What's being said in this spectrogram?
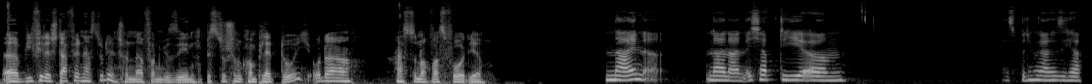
Äh, wie viele Staffeln hast du denn schon davon gesehen? Bist du schon komplett durch oder hast du noch was vor dir? Nein, äh, nein, nein, ich habe die, ähm, jetzt bin ich mir gar nicht sicher,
